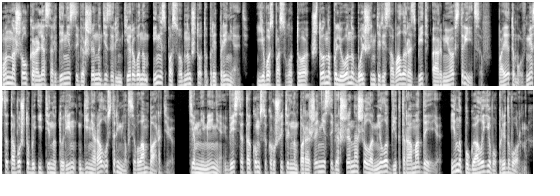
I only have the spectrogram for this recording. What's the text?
он нашел короля Сардинии совершенно дезориентированным и неспособным что-то предпринять. Его спасло то, что Наполеона больше интересовало разбить армию австрийцев. Поэтому вместо того, чтобы идти на Турин, генерал устремился в Ломбардию. Тем не менее, весть о таком сокрушительном поражении совершенно ошеломила Виктора Амадея и напугала его придворных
